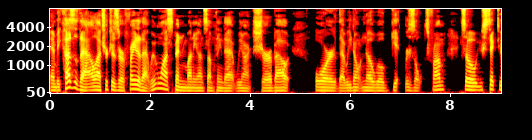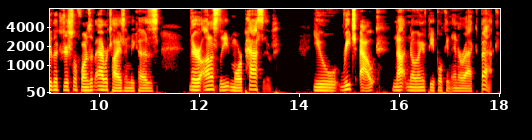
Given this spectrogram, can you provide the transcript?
And because of that, a lot of churches are afraid of that. We don't want to spend money on something that we aren't sure about or that we don't know will get results from. So you stick to the traditional forms of advertising because they're honestly more passive. You reach out not knowing if people can interact back.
